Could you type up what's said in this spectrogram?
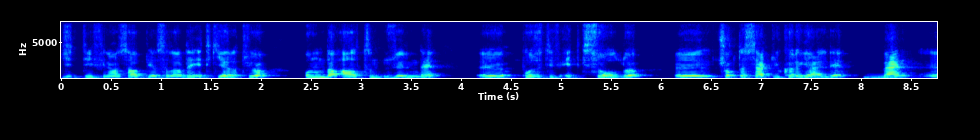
ciddi finansal piyasalarda etki yaratıyor. Onun da altın üzerinde e, pozitif etkisi oldu. E, çok da sert yukarı geldi. Ben e,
